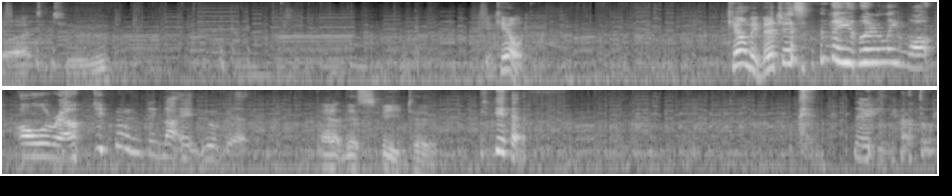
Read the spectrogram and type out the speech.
But to get killed. Kill me, bitches! they literally walked all around you and did not hit you a bit. And at this speed too. Yes. there you go.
